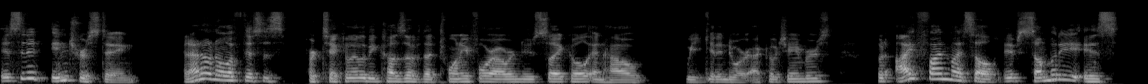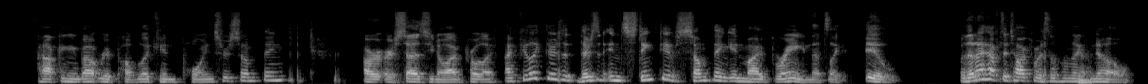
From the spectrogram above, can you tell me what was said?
isn't it interesting and I don't know if this is particularly because of the 24 hour news cycle and how we get into our echo chambers, but I find myself, if somebody is talking about Republican points or something, or, or says, you know, I'm pro life, I feel like there's a there's an instinctive something in my brain that's like, ew. But then I have to talk to myself. I'm like, yeah. no,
